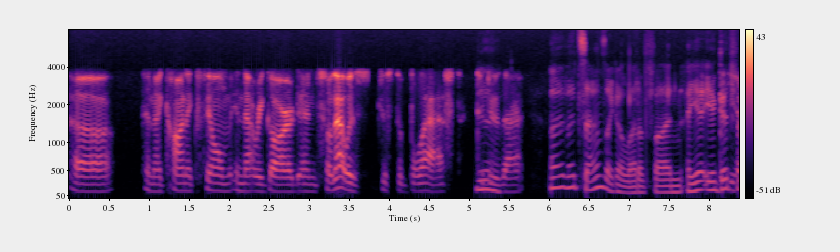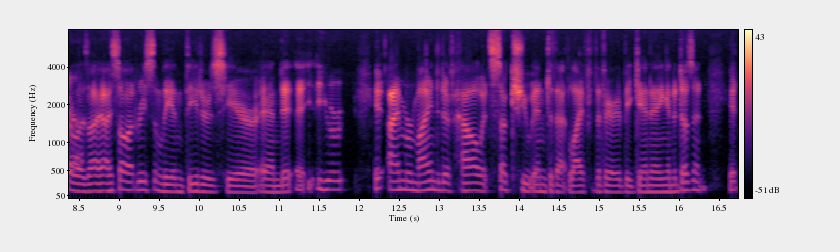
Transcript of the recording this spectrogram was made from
uh, an iconic film in that regard. And so that was just a blast to yeah. do that. Uh, that sounds like a lot of fun. Uh, yeah, yeah, Goodfellas. Yeah. I, I, saw it recently in theaters here, and it, it, you're. It, I'm reminded of how it sucks you into that life at the very beginning, and it doesn't. It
